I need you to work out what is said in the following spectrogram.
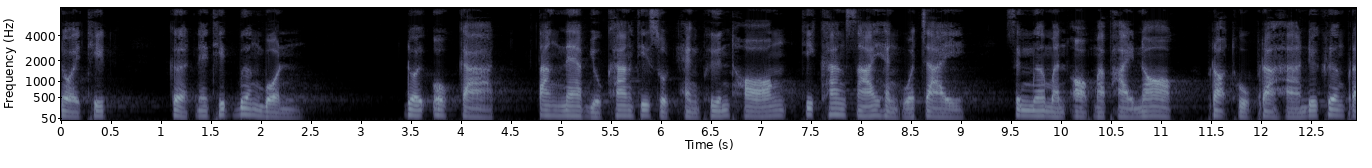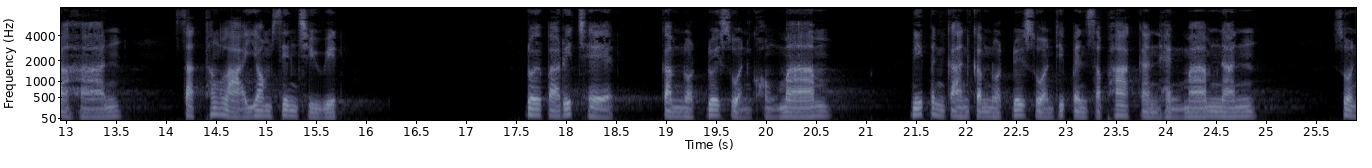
โดยทิศเกิดในทิศเบื้องบน โดยโอกาสตั้งแนบอยู่ข้างที่สุดแห่งพื้นท้องที่ข้างซ้ายแห่งหัวใจ ซึ่งเมื่อมันออกมาภายนอก เพราะถูกประหารด้วยเครื่องประหาร สัตว์ทั้งหลายย่อมสิ้นชีวิต โดยปริเฉดกำหนดด้วยส่วนของม้าม นี้เป็นการกำหนดด้วยส่วนที่เป็นสภาพกันแห่งม้ามนั้น ส่วน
